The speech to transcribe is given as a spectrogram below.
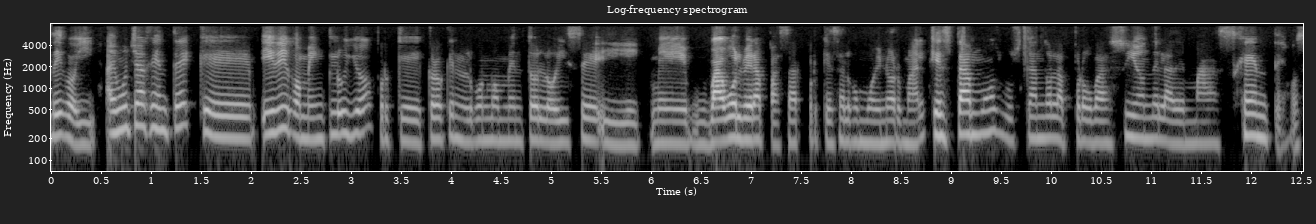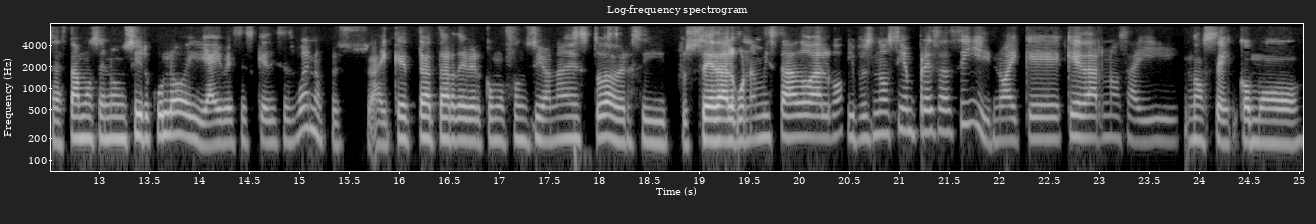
digo, y hay mucha gente que, y digo, me incluyo porque creo que en algún momento lo hice y me va a volver a pasar porque es algo muy normal, que estamos buscando la aprobación de la demás gente, o sea, estamos en un círculo y hay veces que dices, bueno, pues hay que tratar de ver cómo funciona esto, a ver si pues, se da alguna amistad o algo, y pues no siempre es así, no hay que quedarnos ahí, no sé, como...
